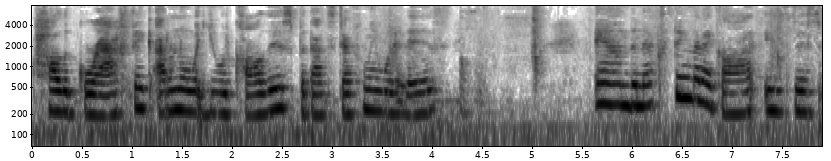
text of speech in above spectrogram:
holographic. I don't know what you would call this, but that's definitely what it is. And the next thing that I got is this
